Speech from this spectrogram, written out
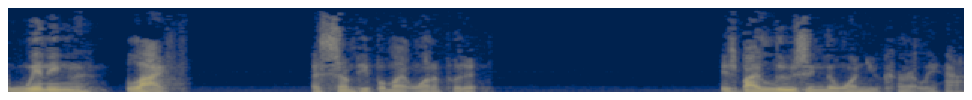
winning life, as some people might want to put it, is by losing the one you currently have.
